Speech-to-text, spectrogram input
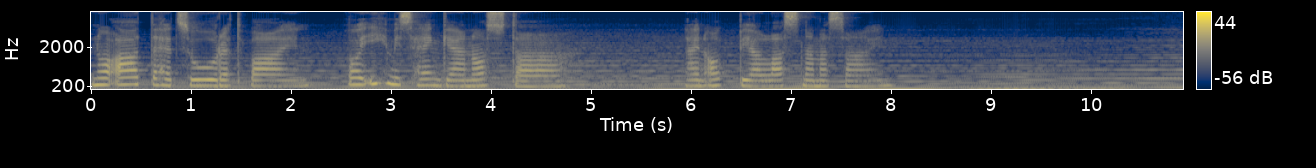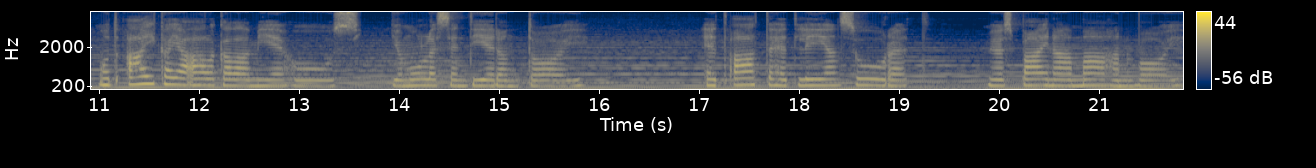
nuo aatteet suuret vain, voi ihmishenkeä nostaa. Näin oppia lasna mä sain. Mut aika ja alkava miehuus jo mulle sen tiedon toi, et aatteet liian suuret myös painaa maahan voi.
